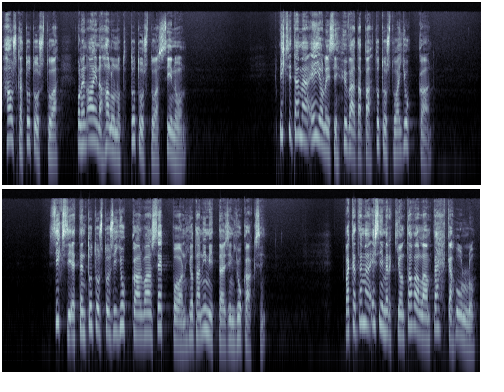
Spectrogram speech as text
hauska tutustua, olen aina halunnut tutustua sinuun. Miksi tämä ei olisi hyvä tapa tutustua Jukkaan? Siksi, etten tutustuisi Jukkaan, vaan Seppoon, jota nimittäisin Jukaksi. Vaikka tämä esimerkki on tavallaan pähkähullu,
